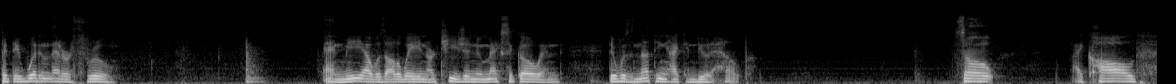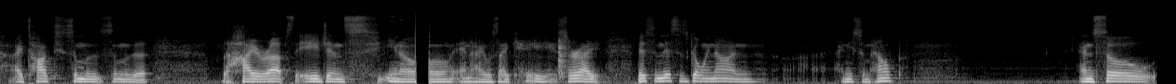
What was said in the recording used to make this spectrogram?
but they wouldn't let her through. And me, I was all the way in Artesia, New Mexico, and there was nothing I can do to help. So I called, I talked to some of the, some of the, the higher ups, the agents, you know, and I was like, hey, sir, I, this and this is going on. I need some help. And so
